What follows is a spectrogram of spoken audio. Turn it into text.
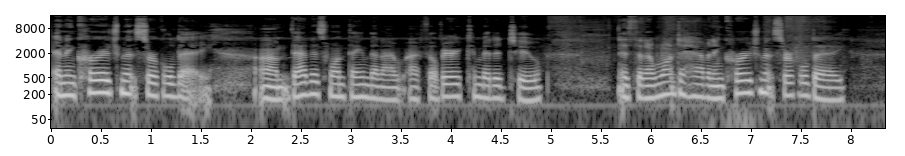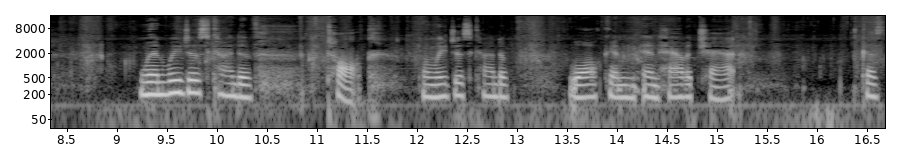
an encouragement circle day. Um, that is one thing that I, I feel very committed to, is that I want to have an encouragement circle day when we just kind of talk, when we just kind of walk and, and have a chat. Because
